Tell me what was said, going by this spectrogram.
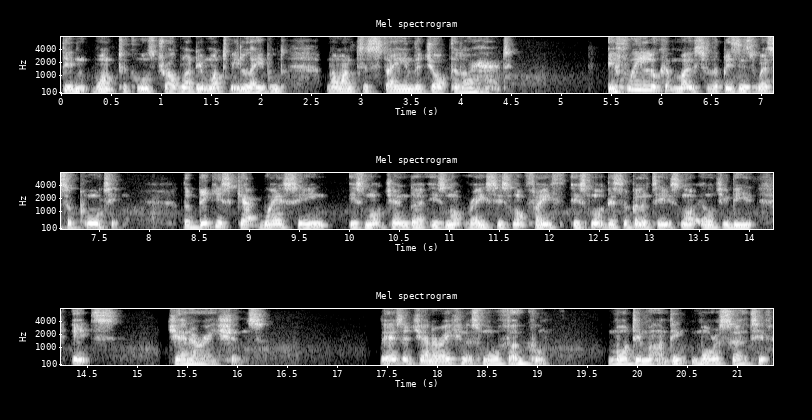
didn't want to cause trouble. I didn't want to be labeled, and I wanted to stay in the job that I had. If we look at most of the business we're supporting, the biggest gap we're seeing is not gender, is not race, it's not faith, it's not disability, it's not LGBT, it's generations. There's a generation that's more vocal, more demanding, more assertive,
